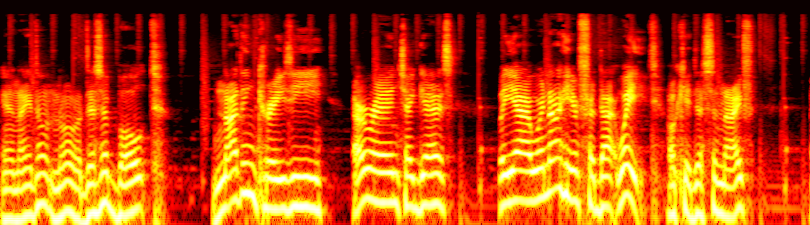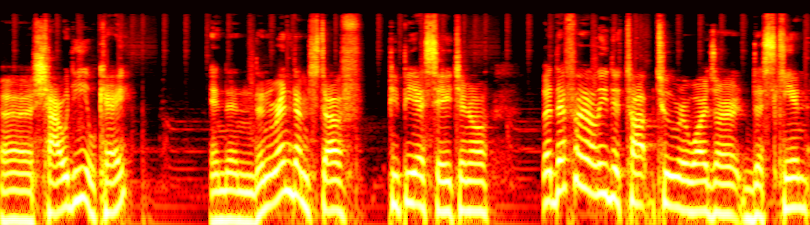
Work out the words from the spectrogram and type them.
And I don't know. There's a boat. Nothing crazy. A wrench, I guess. But yeah, we're not here for that. Wait. Okay, there's a knife. Uh, Shouty, okay. And then, then random stuff. PPSH and all. But definitely the top two rewards are the skin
